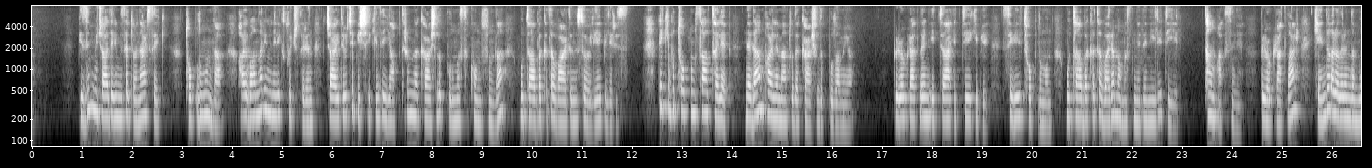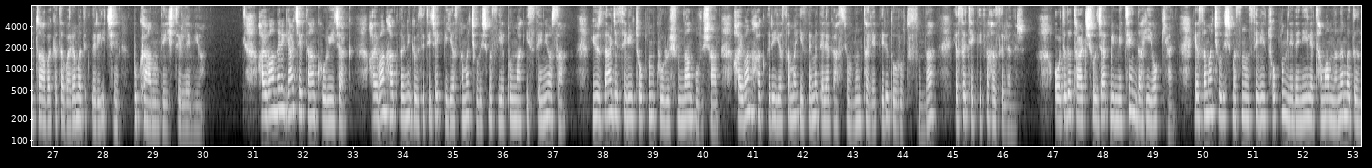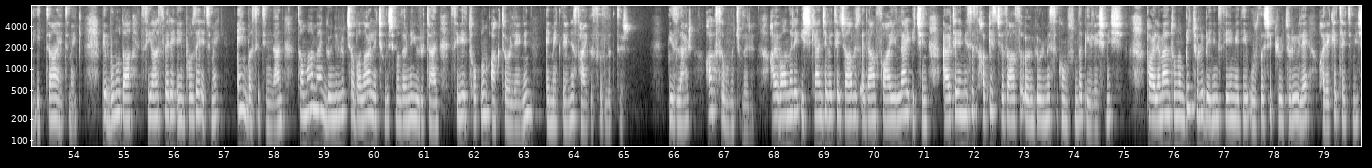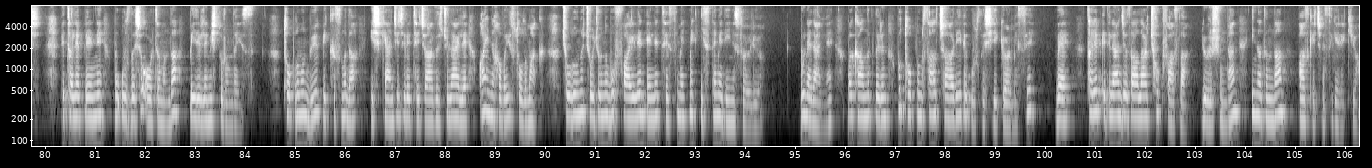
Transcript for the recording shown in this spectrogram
Bizim mücadelemize dönersek toplumun da hayvanlara yönelik suçların caydırıcı bir şekilde yaptırımla karşılık bulması konusunda mutabakata vardığını söyleyebiliriz. Peki bu toplumsal talep neden parlamentoda karşılık bulamıyor? bürokratların iddia ettiği gibi sivil toplumun mutabakata varamaması nedeniyle değil. Tam aksine bürokratlar kendi aralarında mutabakata varamadıkları için bu kanun değiştirilemiyor. Hayvanları gerçekten koruyacak, hayvan haklarını gözetecek bir yasama çalışması yapılmak isteniyorsa, yüzlerce sivil toplum kuruluşundan oluşan hayvan hakları yasama izleme delegasyonunun talepleri doğrultusunda yasa teklifi hazırlanır. Ortada tartışılacak bir metin dahi yokken yasama çalışmasının sivil toplum nedeniyle tamamlanamadığını iddia etmek ve bunu da siyasilere empoze etmek en basitinden tamamen gönüllü çabalarla çalışmalarını yürüten sivil toplum aktörlerinin emeklerine saygısızlıktır. Bizler hak savunucuları, hayvanlara işkence ve tecavüz eden failler için ertelemesiz hapis cezası öngörülmesi konusunda birleşmiş, parlamentonun bir türlü benimseyemediği uzlaşı kültürüyle hareket etmiş ve taleplerini bu uzlaşı ortamında belirlemiş durumdayız. Toplumun büyük bir kısmı da işkenceci ve tecavüzcülerle aynı havayı solumak, çoluğunu çocuğunu bu faillerin eline teslim etmek istemediğini söylüyor. Bu nedenle bakanlıkların bu toplumsal çağrıyı ve uzlaşıyı görmesi ve talep edilen cezalar çok fazla görüşünden, inadından vazgeçmesi gerekiyor.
